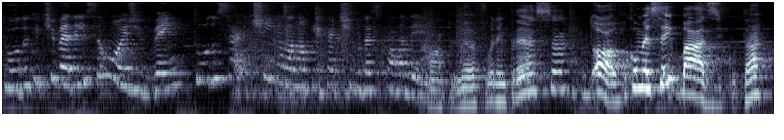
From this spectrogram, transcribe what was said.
Tudo que tiver de lição hoje, vem tudo certinho lá no aplicativo da escola dele. Ó, a primeira folha impressa. Ó, eu comecei básico, tá?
